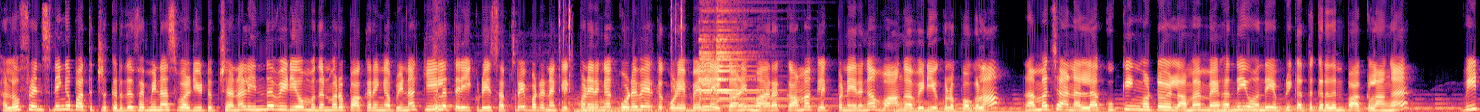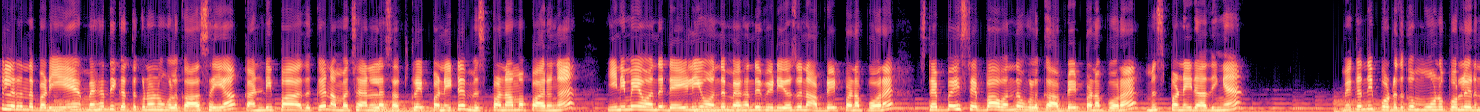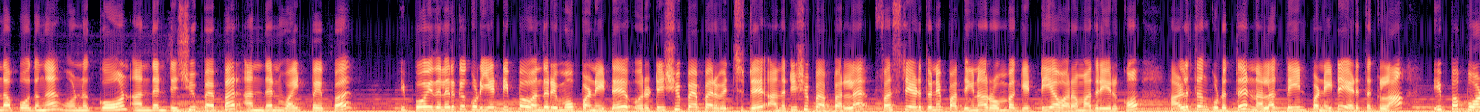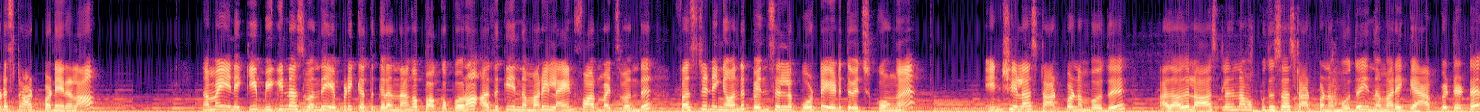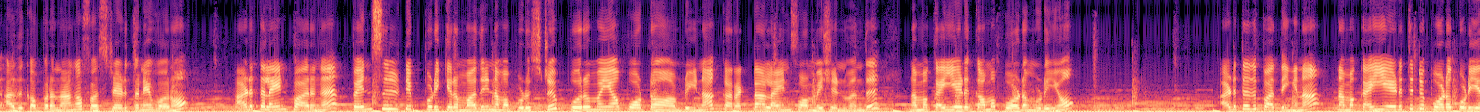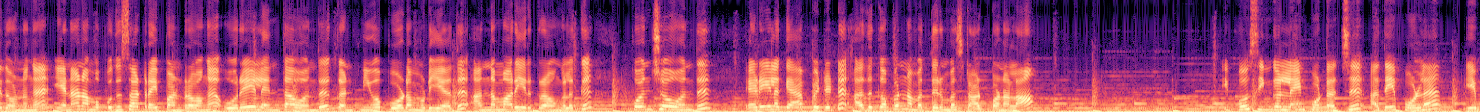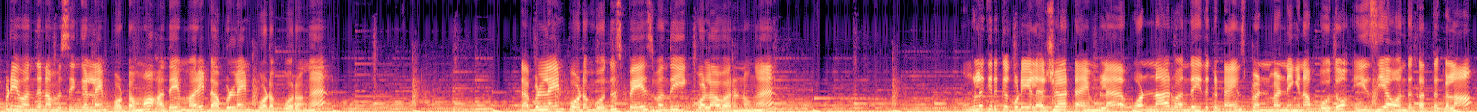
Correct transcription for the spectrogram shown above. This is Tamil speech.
ஹலோ ஃப்ரெண்ட்ஸ் நீங்கள் பார்த்துட்டு இருக்கிறது ஃபெமினாஸ் வேர்ல்ட் யூடியூப் சேனல் இந்த வீடியோ முதன்முறை பார்க்குறீங்க அப்படின்னா கீழே தெரியக்கூடிய சப்ஸ்கிரைப் பட்டனை கிளிக் பண்ணிருங்க. கூடவே இருக்கக்கூடிய பெல் ஐக்கானை மறக்காமல் கிளிக் பண்ணிருங்க. வாங்க வீடியோக்குள்ளே போகலாம். நம்ம சேனலில் குக்கிங் மட்டும் இல்லாமல் மெஹந்தியும் வந்து எப்படி கற்றுக்கிறதுன்னு பார்க்கலாங்க. வீட்டில் இருந்தபடியே மெஹந்தி கற்றுக்கணும்னு உங்களுக்கு ஆசையா? கண்டிப்பாக அதுக்கு நம்ம சேனலை சப்ஸ்கிரைப் பண்ணிவிட்டு மிஸ் பண்ணாமல் பாருங்கள் இனிமே வந்து டெய்லியும் வந்து மெஹந்தி வீடியோஸும் நான் அப்டேட் பண்ண போகிறேன் ஸ்டெப் பை ஸ்டெப்பாக வந்து உங்களுக்கு அப்டேட் பண்ண போகிறேன் மிஸ் பண்ணிடாதீங்க. மெகந்தி போடுறதுக்கு மூணு பொருள் இருந்தால் போதுங்க. ஒன்று cone and then tissue paper and then white paper இப்போது இதில் இருக்கக்கூடிய டிப்பை வந்து ரிமூவ் பண்ணிவிட்டு ஒரு டிஷ்யூ பேப்பர் வச்சுட்டு அந்த டிஷ்யூ பேப்பரில் ஃபஸ்ட்டு எடுத்தோடனே பார்த்தீங்கன்னா ரொம்ப கெட்டியாக வர மாதிரி இருக்கும். அழுத்தம் கொடுத்து நல்லா க்ளீன் பண்ணிவிட்டு எடுத்துக்கலாம். இப்போ போட ஸ்டார்ட் பண்ணிடலாம். நம்ம இன்னைக்கு பிகினர்ஸ் வந்து எப்படி கற்றுக்கிறதாங்க பார்க்க போகிறோம் அதுக்கு இந்த மாதிரி லைன் ஃபார்மேட்ஸ் வந்து ஃபஸ்ட்டு நீங்கள் வந்து பென்சிலில் போட்டு எடுத்து வச்சுக்கோங்க. இனிஷியலாக ஸ்டார்ட் பண்ணும்போது அதாவது லாஸ்ட்லேருந்து நம்ம புதுசாக ஸ்டார்ட் பண்ணும்போது இந்த மாதிரி கேப் விட்டுட்டு அதுக்கப்புறம் தாங்க ஃபஸ்ட் எடுத்தோடனே வரும். அடுத்த லைன் பாருங்கள் பென்சில் டிப் பிடிக்கிற மாதிரி நம்ம பிடிச்சிட்டு பொறுமையாக போட்டோம் அப்படின்னா கரெக்டாக லைன் ஃபார்மேஷன் வந்து நம்ம கையெடுக்காமல் போட முடியும். அடுத்தது பார்த்தீங்கன்னா நம்ம கையை எடுத்துட்டு போடக்கூடியது ஒன்றுங்க ஏன்னா நம்ம புதுசாக ட்ரை பண்ணுறவங்க ஒரே லென்த்தாக வந்து கண்டினியூவாக போட முடியாது. அந்த மாதிரி இருக்கிறவங்களுக்கு கொஞ்சம் வந்து இடையில கேப் விட்டுட்டு அதுக்கப்புறம் நம்ம திரும்ப ஸ்டார்ட் பண்ணலாம். இப்போ சிங்கிள் லைன் போட்டாச்சு. அதே போல் எப்படி வந்து நம்ம சிங்கிள் லைன் போட்டோமோ அதே மாதிரி டபுள் லைன் போட போகிறோங்க டபுள் லைன் போடும்போது ஸ்பேஸ் வந்து ஈக்குவலாக வரணுங்க. உங்களுக்கு இருக்கக்கூடிய லெஜர் டைமில் ஒன் ஹவர் வந்து இதுக்கு டைம் ஸ்பெண்ட் பண்ணிங்கன்னா போதும். ஈஸியாக வந்து கற்றுக்கலாம்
